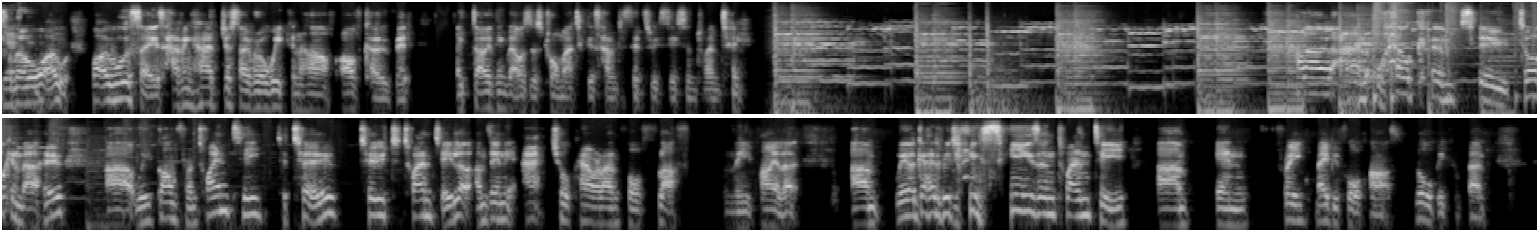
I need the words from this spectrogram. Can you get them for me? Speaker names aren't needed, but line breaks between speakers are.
Yes.
Although what I, what I will say is, having had just over a week and a half of COVID, I don't think that was as traumatic as having to sit through season 20. Hello and welcome to Talking About Who. Uh, we've gone from 20 to 2, 2 to 20. Look, I'm doing the actual Carole Ann Ford fluff from the pilot. Um, we are going to be doing season 20 um, in three, maybe four parts. It'll all be confirmed.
